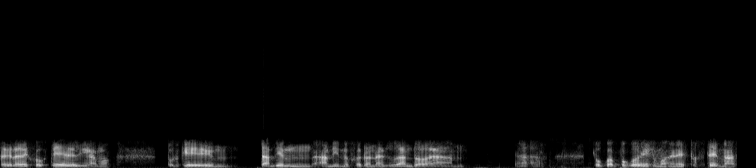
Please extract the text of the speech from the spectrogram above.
agradezco a ustedes, digamos, porque mm, también a mí me fueron ayudando a, a poco a poco, digamos, en estos temas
